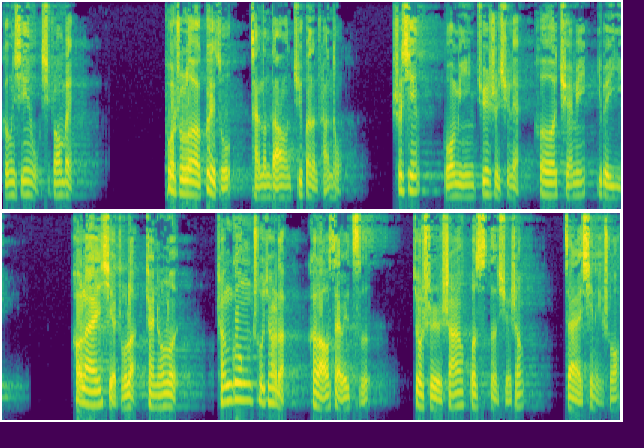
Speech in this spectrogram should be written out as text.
更新武器装备，破除了贵族才能当军官的传统。实行国民军事训练和全民预备役，后来写出了《战争论》，成功出圈的克劳塞维茨就是沙恩霍斯的学生，在信里说：“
